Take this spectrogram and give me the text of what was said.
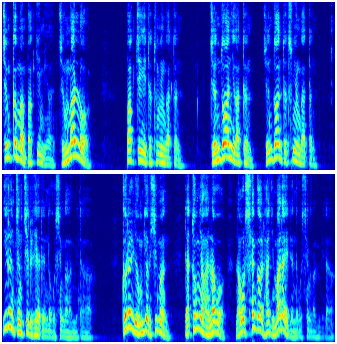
정권만 바뀌면 정말로 박정희 대통령 같은 전두환이 같은 전두환 대통령 같은 이런 정치를 해야 된다고 생각합니다. 그럴 용기 없으면 대통령 하려고 나올 생각을 하지 말아야 된다고 생각합니다.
